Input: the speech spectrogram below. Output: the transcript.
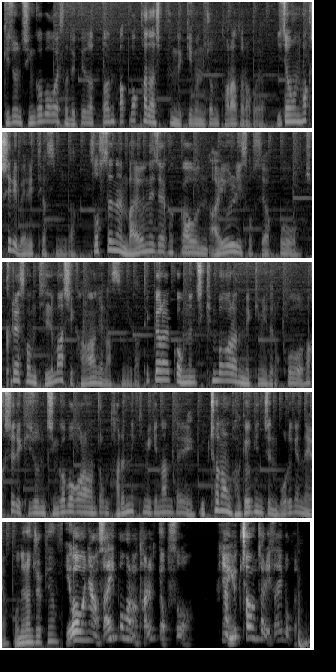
기존 징거버거에서 느껴졌던 뻑뻑하다 싶은 느낌은 좀 덜하더라고요. 이 점은 확실히 메리트였습니다. 소스는 마요네즈에 가까운 아이올리 소스였고 피클에선 딜맛이 강하게 났습니다. 특별할 거 없는 치킨버거라는 느낌이 들었고 확실히 기존 징거버거랑은 좀 다른 느낌이긴 한데 6,000원 가격인지는 모르겠네요. 오늘 한 줄 평? 이거 그냥 사이버거랑 다를 게 없어. 그냥 6천원짜리 사이버거야.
